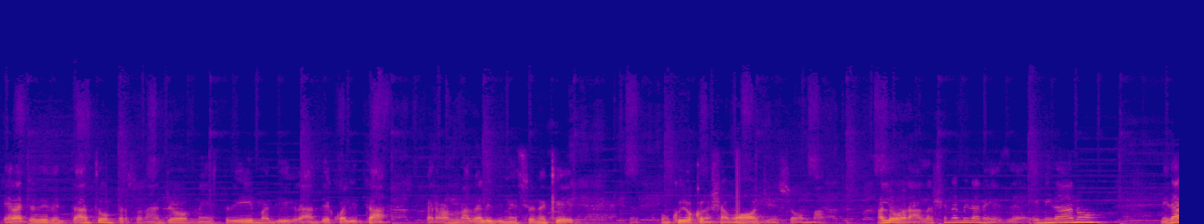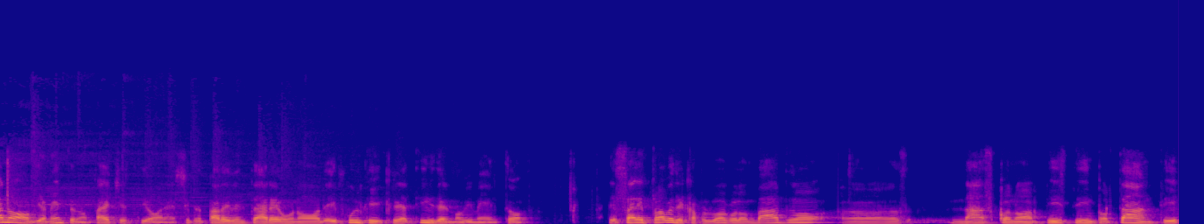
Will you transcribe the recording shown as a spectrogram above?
era già diventato un personaggio mainstream di grande qualità, però non aveva le dimensioni che, con cui lo conosciamo oggi, insomma. Allora, la scena milanese e Milano Milano ovviamente non fa eccezione, si prepara a diventare uno dei fulcri creativi del movimento. Le sale prove del capoluogo lombardo eh, nascono artisti importanti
